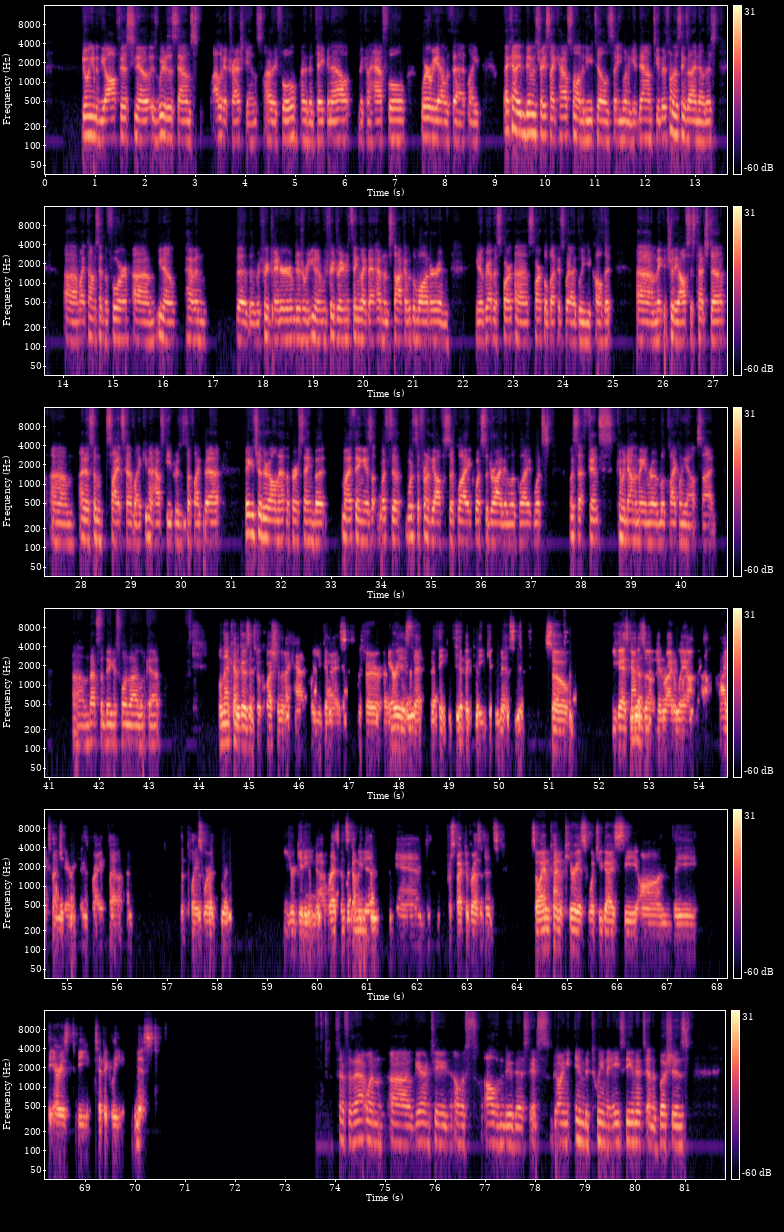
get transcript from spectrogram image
going into the office, you know, as weird as this sounds, I look at trash cans. Are they full? Have they been taken out? They kind of half full. Where are we at with that? Like that kind of demonstrates like how small the details that you want to get down to. But it's one of those things that I noticed. Um, like Thomas said before, um, you know, having the the refrigerator, there's you know refrigerators, things like that, having them stocked up with the water and you know grab the spark uh, sparkle buckets, what I believe you called it, uh, making sure the office is touched up. Um, I know some sites have like you know housekeepers and stuff like that, making sure they're on that the first thing. But my thing is, what's the what's the front of the office look like? What's the drive-in look like? What's what's that fence coming down the main road look like on the outside? Um, that's the biggest one that I look at. Well, that kind of goes into a question that I had for you guys, which are areas that I think typically get missed. So you guys kind of zoned in right away on high touch areas, right? The, the place where, where you're getting uh, residents coming in and prospective residents. So I am kind of curious what you guys see on the the areas to be typically missed. So for that one, uh, guaranteed, almost all of them do this. It's going in between the AC units and the bushes,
